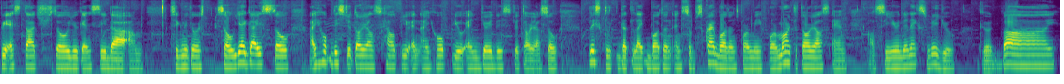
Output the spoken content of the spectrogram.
ps touch so you can see the um, signatures. So yeah guys so i hope these tutorials help you and i hope you enjoy this tutorial. So please click that like button and subscribe button for me for more tutorials and i'll see you in the next video. Goodbye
